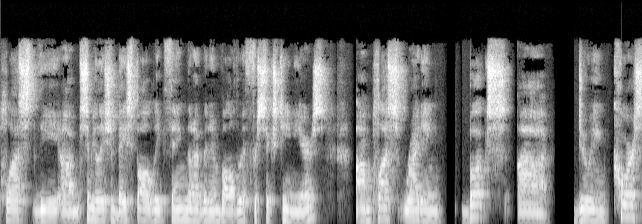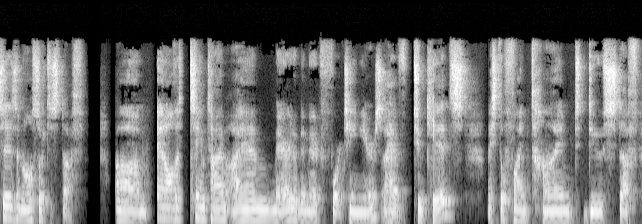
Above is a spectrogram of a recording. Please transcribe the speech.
Plus, the um, simulation baseball league thing that I've been involved with for 16 years. Um, plus, writing books, uh, doing courses, and all sorts of stuff. Um, and all the same time, I am married. I've been married for 14 years. I have two kids. I still find time to do stuff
